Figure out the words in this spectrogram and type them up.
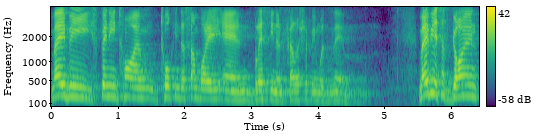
maybe spending time talking to somebody and blessing and fellowshipping with them. Maybe it's just going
